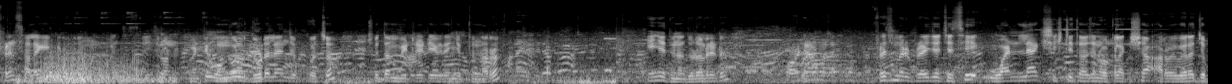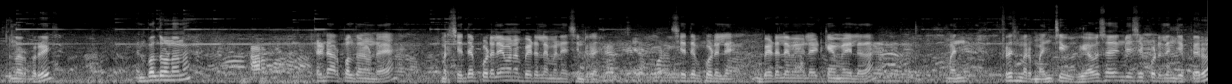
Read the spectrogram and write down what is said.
ఫ్రెండ్స్ అలాగే ఇక్కడ కూడా మనకు మంచి సైజులో ఉన్నటువంటి ఒంగోలు దూడలే అని చెప్పుకోవచ్చు. చూద్దాం వీటి రేట్ ఏ విధంగా చెప్తున్నారు. ఏం చెప్తున్నా దూడల రేటు? ఫ్రెండ్స్ మరి ప్రైజ్ వచ్చేసి వన్ ల్యాక్ సిక్స్టీ థౌజండ్ ఒక లక్ష అరవై వేలు చెప్తున్నారు మరి. ఎన్ని పలుతో ఉన్నానా రెండు అరపలతోనే ఉండే. మరి సేదప్ కూడలే ఏమైనా బెడలు ఏమైనా వేసిండ్రే? సేదప్ కూడలే బెడలు లైట్ లైట్గా లేదా మంచి ఫ్రెండ్స్ మరి మంచి వ్యవసాయం చేసే కూడలు అని చెప్పారు.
